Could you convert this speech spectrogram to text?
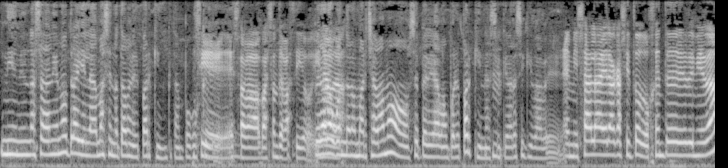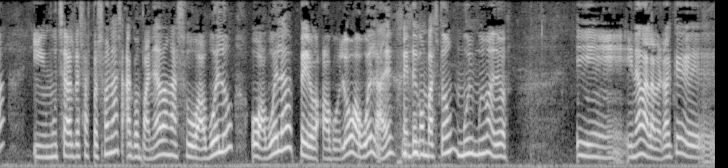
ni en una sala ni en otra, y en la además se notaba en el parking, que tampoco es Sí, que... estaba bastante vacío. y Pero ahora nada, cuando nos marchábamos se peleaban por el parking, así que ahora sí que iba a haber... En mi sala era casi todo gente de, de mi edad y muchas de esas personas acompañaban a su abuelo o abuela, pero abuelo o abuela, ¿eh? Gente con bastón muy, muy mayor. Y, y nada, la verdad que...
